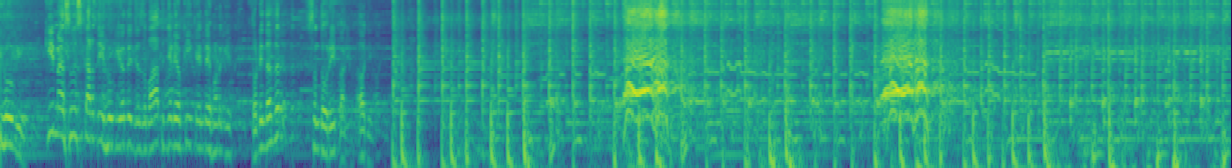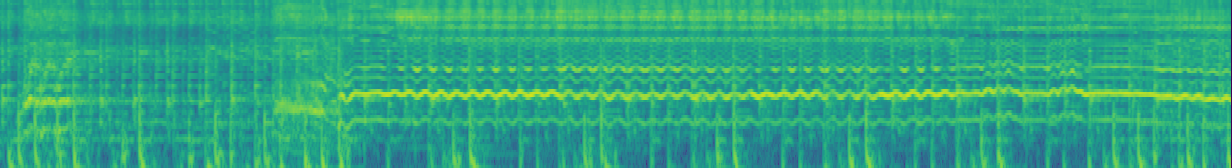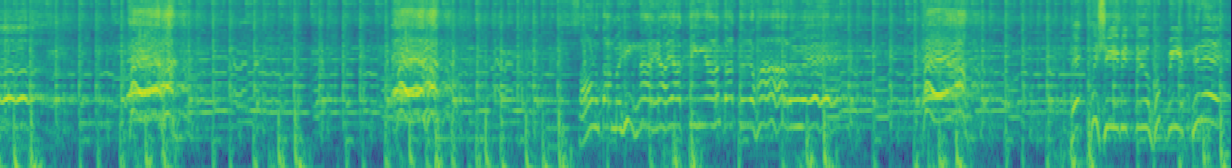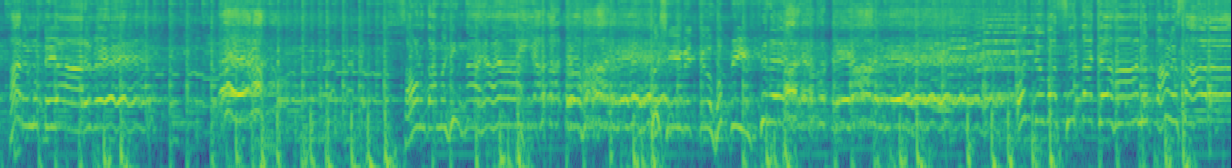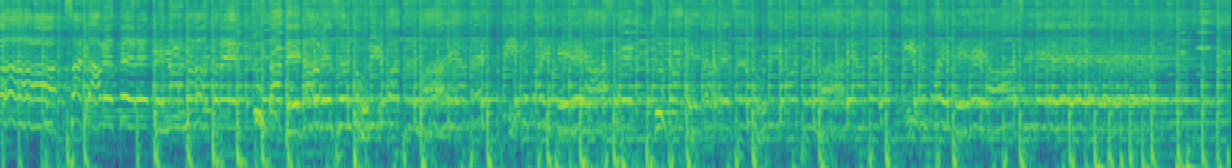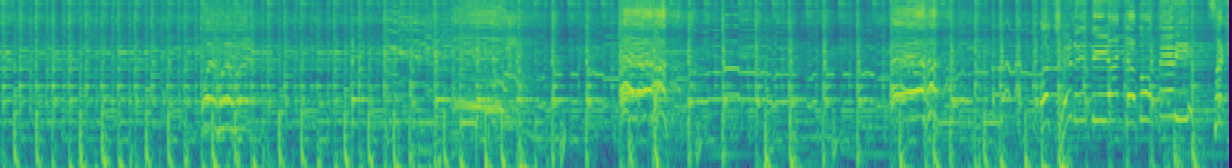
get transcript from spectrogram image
ਹੋਊਗੀ, ਕੀ ਮਹਿਸੂਸ ਕਰਦੀ ਹੋਊਗੀ ਉਹਦੇ ਜਜ਼ਬਾਤ ਜਿਹੜੇ ਉਹ ਕੀ ਕਹਿੰਦੇ ਹੋਣਗੇ? ਤੁਹਾਡੀ ਨਜ਼ਰ, ਸੰਧੋਰੀ ਪੱਗ। ਆਓ ਜੀ। ਸੌਣ ਦਾ ਮਹੀਨਾ ਆਇਆ, ਤੀਆਂ ਦਾ ਤਿਉਹਾਰ ਵੇ। ਵੇ ਖੁਸ਼ੀ ਵਿੱਚ ਹੁੱਬੀ ਫਿਰੇ ਹਰ ਮੁਟਿਆਰ ਵੇ। ਸੌਣ ਦਾ ਮਹੀਨਾ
